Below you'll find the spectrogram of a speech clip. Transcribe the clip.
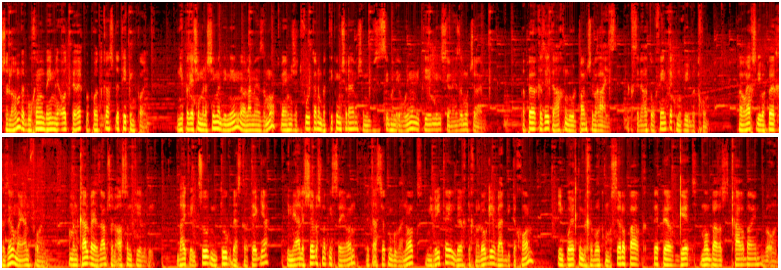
שלום וברוכים הבאים לעוד פרק בפודקאסט The Tipping Point. אני אפגש עם אנשים מדהימים מעולם היזמות והם ישתפו אותנו בטיפים שלהם שמבוססים על אירועים אמיתיים מניסיון היזמות שלהם. בפרק הזה התארחנו באולפן של Rise, אקסלרטור פינטק מוביל בתחום. האורח שלי בפרק הזה הוא מעיין פרוין, המנכ"ל והיזם של Awesome TLV, בית לעיצוב, מיתוג ואסטרטגיה, עם מעל לשבע שנות ניסיון בתעשיות מגוונות, מ retail דרך טכנולוגיה ועד ביטחון, עם פרויקטים בחברות כמו סלו פארק, פפר, גט, מוברס, קרביין ועוד.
